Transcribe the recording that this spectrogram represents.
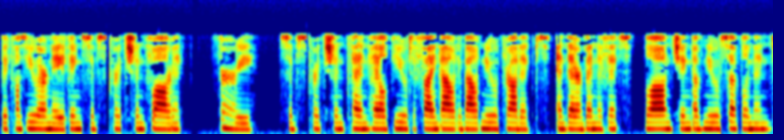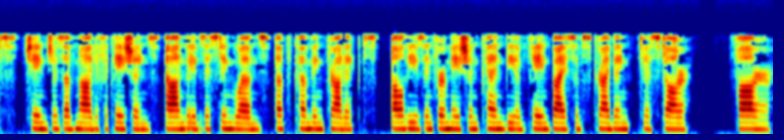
because you are making subscription for it. Free subscription can help you to find out about new products and their benefits, launching of new supplements changes of modifications on the existing ones, upcoming products. All these information can be obtained by subscribing to Star. Far.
